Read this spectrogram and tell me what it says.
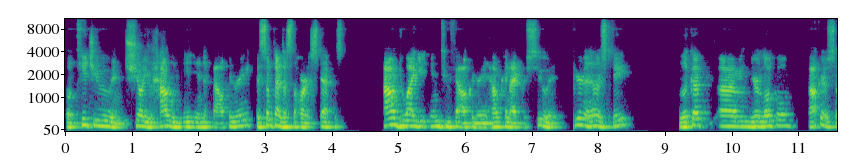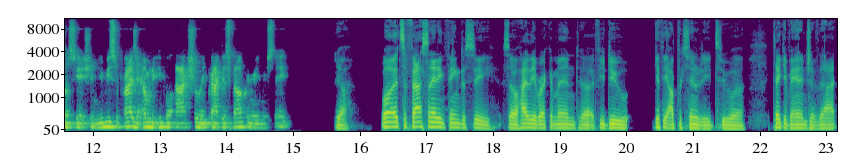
they'll teach you and show you how to get into falconry. Because sometimes that's the hardest step is how do I get into falconry and how can I pursue it? If you're in another state, look up um, your local falconer association. You'd be surprised at how many people actually practice falconry in your state. Yeah. Well, it's a fascinating thing to see. So, highly recommend uh, if you do get the opportunity to uh, take advantage of that.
